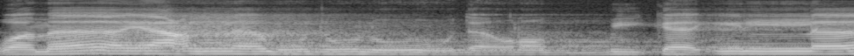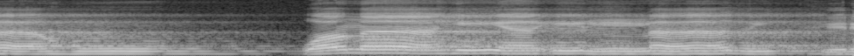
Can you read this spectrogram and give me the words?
وما يعلم جنود ربك الا هو وما هي الا ذكر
